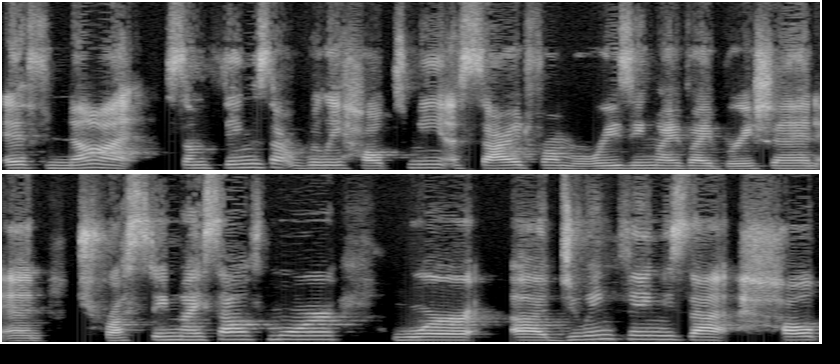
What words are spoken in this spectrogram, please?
If not, some things that really helped me, aside from raising my vibration and trusting myself more, were uh, doing things that help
